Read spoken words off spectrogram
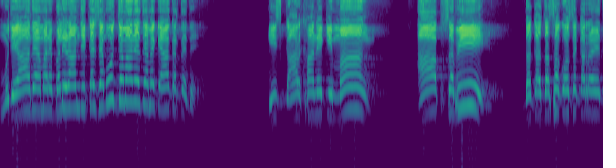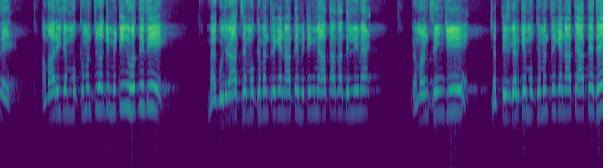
मुझे याद है हमारे बलिराम जी कश्यप उस जमाने से हमें क्या करते थे? इस कारखाने की मांग आप सभी दशकों से कर रहे थे। हमारी जब मुख्यमंत्रियों की मीटिंग होती थी, मैं गुजरात से मुख्यमंत्री के नाते मीटिंग में आता था दिल्ली में। रमन सिंह जी छत्तीसगढ़ के मुख्यमंत्री के नाते आते थे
